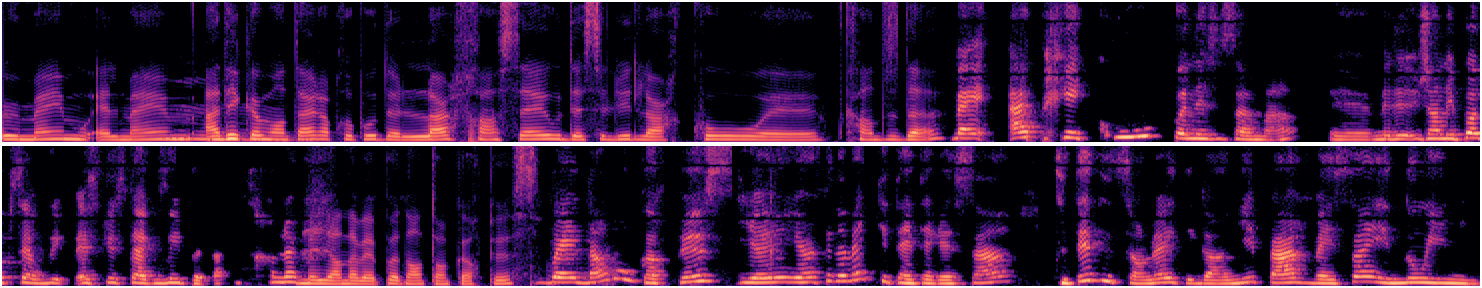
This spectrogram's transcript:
eux-mêmes ou elles-mêmes à des Hmm. commentaires à propos de leur français ou de celui de leur co-candidat? Ben, après coup, pas nécessairement. Euh, mais j'en ai pas observé. Est-ce que c'est arrivé? Peut-être? Mais il n'y en avait pas dans ton corpus? Ben, dans mon corpus, il y, a, il y a un phénomène qui est intéressant. Cette édition-là a été gagnée par Vincent et Noémie,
